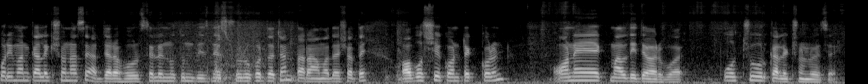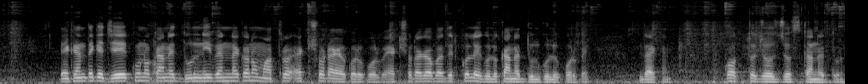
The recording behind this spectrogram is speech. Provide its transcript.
পরিমাণ কালেকশন আছে। আর যারা হোলসেলে নতুন বিজনেস শুরু করতে চান, তারা আমাদের সাথে অবশ্যই কন্ট্যাক্ট করেন। অনেক মাল দিতে পারব। প্রচুর কালেকশন রয়েছে। এখান থেকে যে কোনো কানের দুল নেবেন না কেন, মাত্র একশো টাকা করে পড়বে। একশো টাকা বাদের করলে এগুলো কানের দুলগুলো পড়বে। দেখেন, কত জোস জোস কানের দুল।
